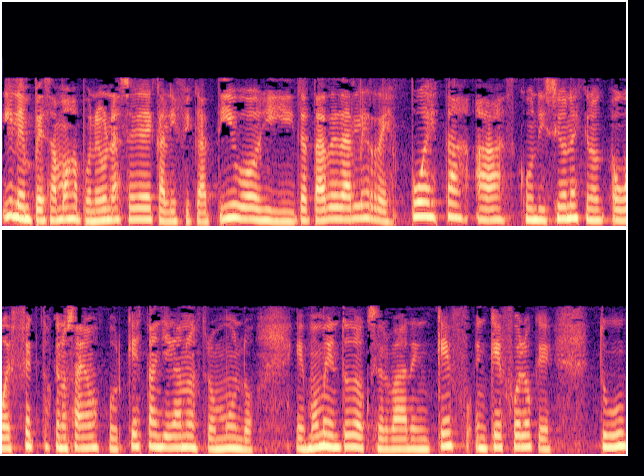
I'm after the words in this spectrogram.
y le empezamos a poner una serie de calificativos y tratar de darle respuestas a condiciones que o efectos que no sabemos por qué están llegando a nuestro mundo. Es momento de observar en qué en qué fue lo que tú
